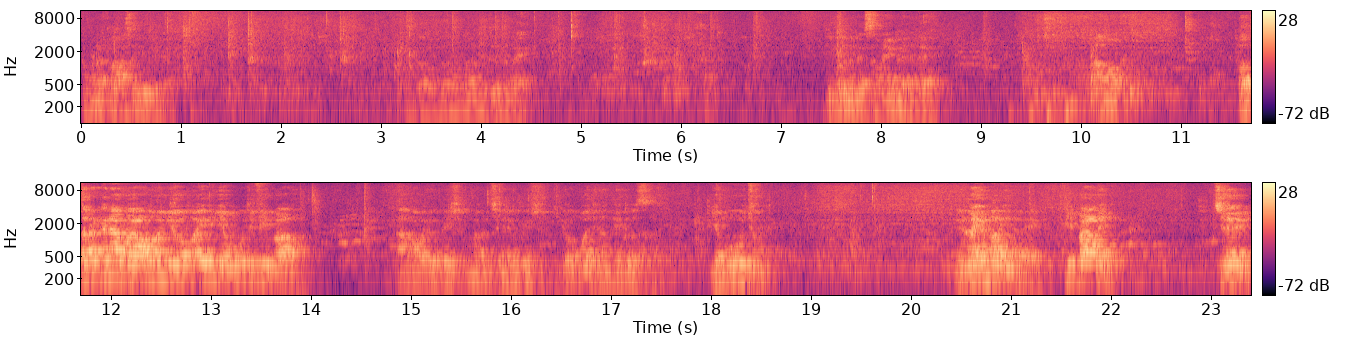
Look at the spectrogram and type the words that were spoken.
നമ്മുടെ ക്ലാസ് രീതിയില്ല യോമോജ് അന്നേ ദിവസം. യമൂജു ഇളകി മറിയുന്നവരെ ഫിബാളിൽ ചിലരിൽ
